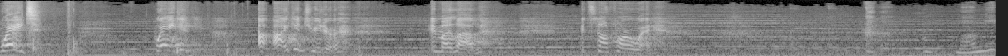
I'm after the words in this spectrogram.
Wait! Wait! I, I can treat her. In my lab. It's not far away. Mommy?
